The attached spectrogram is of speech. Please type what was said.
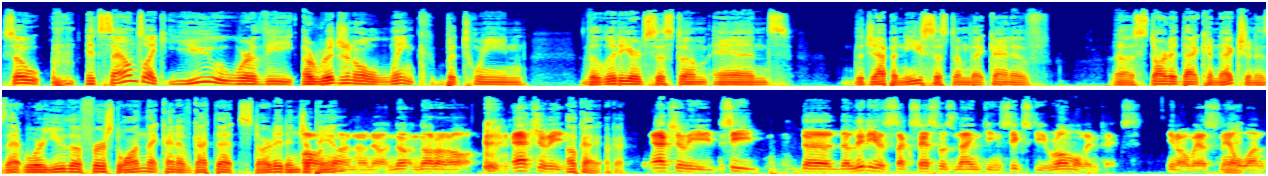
So it sounds like you were the original link between the Lydiard system and the Japanese system that kind of uh, started that connection. Is that were you the first one that kind of got that started in Japan? Oh, no, no, no, no, not at all. actually, okay, okay. Actually, see, the the Lydiard success was 1960 Rome Olympics. You know, where Snell right. won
